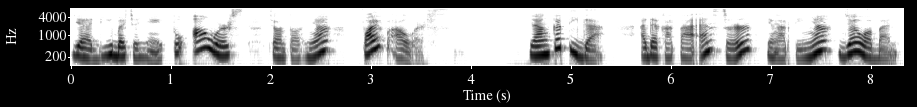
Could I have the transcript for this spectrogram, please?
Jadi bacanya itu hours. Contohnya five hours. Yang ketiga, ada kata answer yang artinya jawaban.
